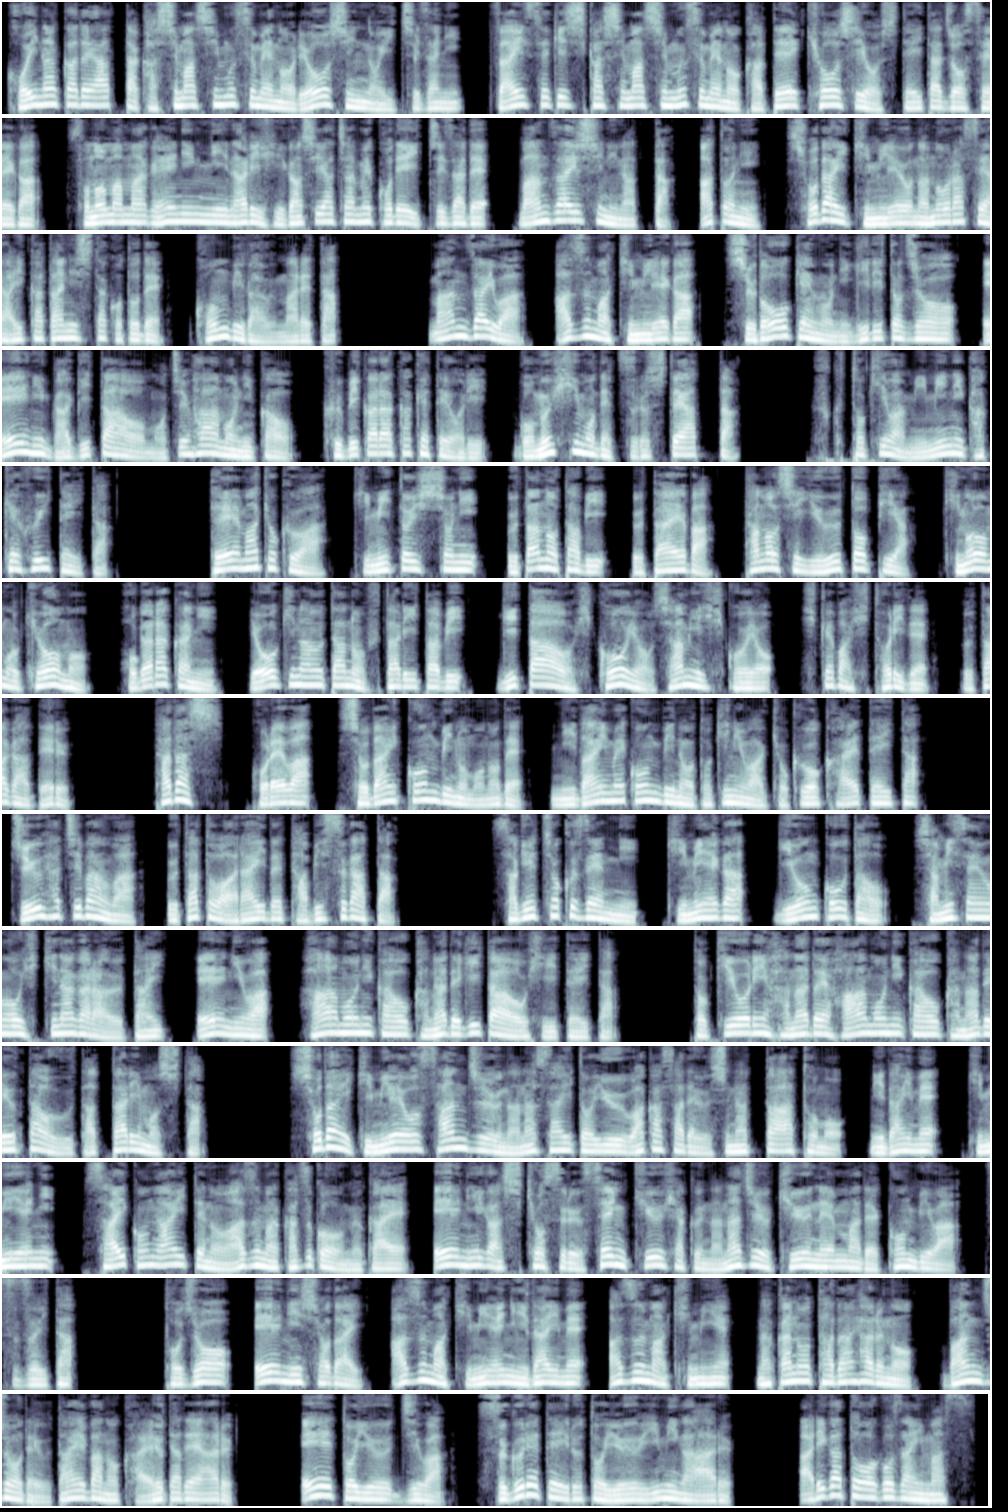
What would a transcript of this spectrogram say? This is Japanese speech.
恋仲であった鹿島市娘の両親の一座に、在籍し鹿島市娘の家庭教師をしていた女性が、そのまま芸人になり東八茶目子で一座で漫才師になった後に初代君江を名乗らせ相方にしたことでコンビが生まれた。漫才は東君江が主導権を握りと上 A にがギターを持ちハーモニカを首からかけておりゴム紐で吊るしてあった。吹くときは耳にかけ吹いていた。テーマ曲は君と一緒に歌の旅歌えば楽しいユートピア昨日も今日もほがらかに、陽気な歌の二人旅、ギターを弾こうよ、三味弾こよ、弾けば一人で、歌が出る。ただし、これは、初代コンビのもので、二代目コンビの時には曲を変えていた。18番は、歌と笑いで旅姿。下げ直前に、君江が、擬音小歌を、三味線を弾きながら歌い、A には、ハーモニカを奏でギターを弾いていた。時折鼻でハーモニカを奏で歌を歌ったりもした。初代君江を37歳という若さで失った後も、二代目、君江に、再婚相手の東和子を迎え、A2 が死去する1979年までコンビは、続いた。途上、A2 初代、東君江二代目、東君江、中野忠春の、万丈で歌えばの替え歌である。A という字は、優れているという意味がある。ありがとうございます。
